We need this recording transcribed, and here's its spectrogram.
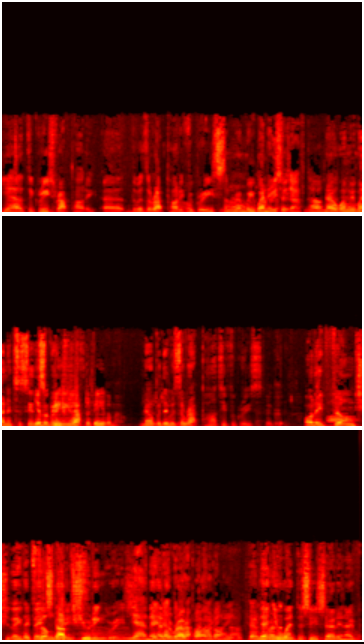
Yeah, the Grease wrap party. Uh, there was a wrap party for Grease, and when we went Grease into was after. No. no, when we went in to see Yeah, the but Grease screening was of- after Fever, Mo. No, but there was a wrap party for Grease. Oh, they filmed. sh- they They'd they filmed stopped Grease. shooting Grease. Yeah, and they, they had had the the wrap wrap party. party. Okay. Then, Then you were went to see Saturday Night. And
